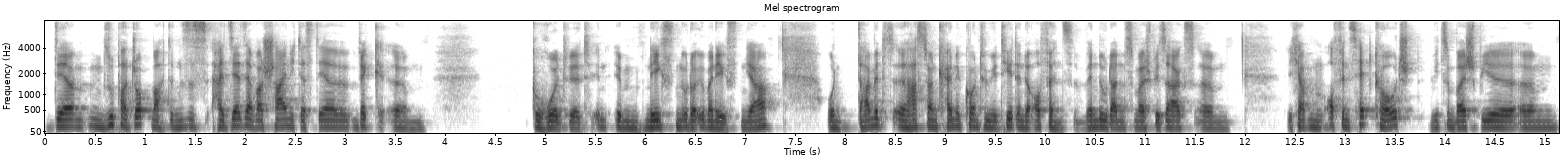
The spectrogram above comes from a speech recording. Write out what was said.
der einen super Job macht, dann ist es halt sehr, sehr wahrscheinlich, dass der weg ähm, wird in, im nächsten oder übernächsten Jahr. Und damit äh, hast du dann keine Kontinuität in der Offense. Wenn du dann zum Beispiel sagst, ähm, ich habe einen Offense-Head-Coach, wie zum Beispiel ähm,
